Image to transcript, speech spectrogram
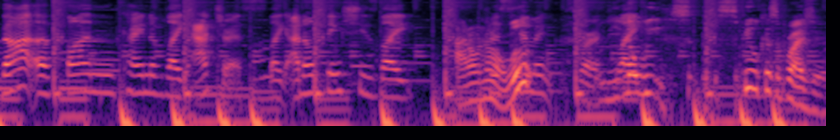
not a fun kind of like actress. Like I don't think she's like I don't know. Chris We'll, Hemsworth. you Like know, we people can surprise you.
